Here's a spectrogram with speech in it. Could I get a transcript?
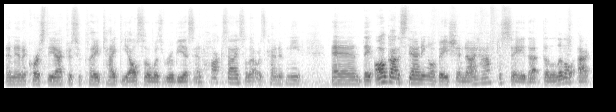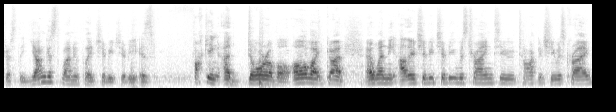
and then, of course, the actress who played Taiki also was Rubeus and Hawkeye, so that was kind of neat. And they all got a standing ovation. Now, I have to say that the little actress, the youngest one who played Chibi Chibi, is fucking adorable. Oh my god. And when the other Chibi Chibi was trying to talk and she was crying,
